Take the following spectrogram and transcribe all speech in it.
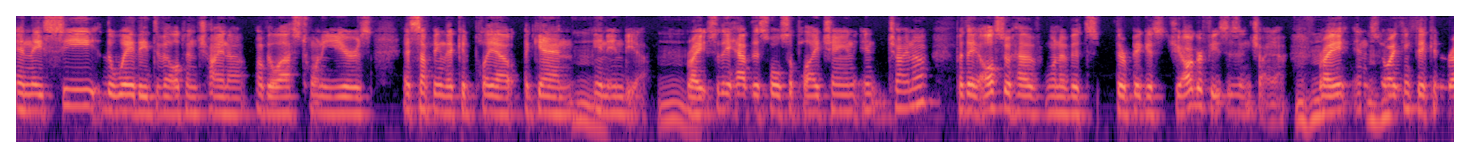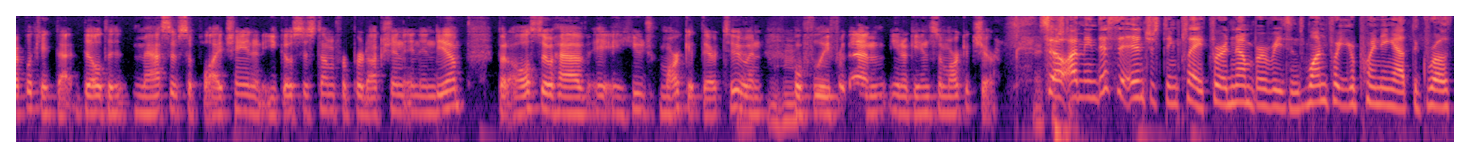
And they see the way they developed in China over the last 20 years as something that could play out again hmm. in India, hmm. right? So they have this whole supply chain in China, but they also have one of its their biggest geographies is in China, mm-hmm. right? And so mm-hmm. I think they can replicate that, build a massive supply chain and ecosystem for production in India, but also have a, a huge market there too, and mm-hmm. hopefully for them, you know, gain some market share. So, I mean, this is an interesting play for a number of reasons. One, for you're pointing out the growth,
